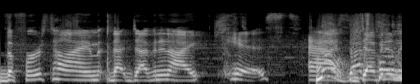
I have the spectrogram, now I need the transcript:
The first time that Devin and I kissed as No, that's Devin part and of the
